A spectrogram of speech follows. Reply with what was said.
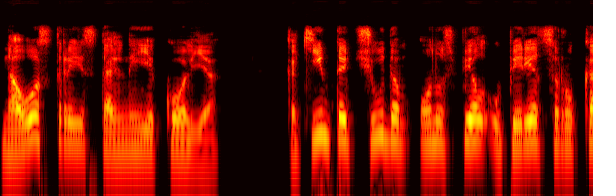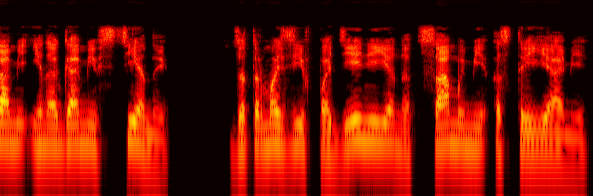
на острые стальные колья. Каким-то чудом он успел упереться руками и ногами в стены, затормозив падение над самыми остриями.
